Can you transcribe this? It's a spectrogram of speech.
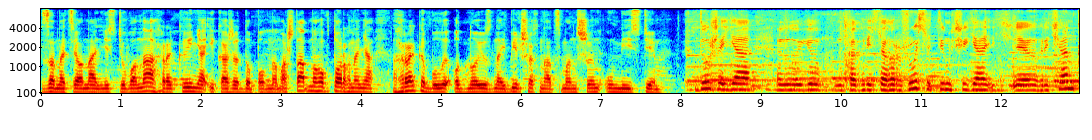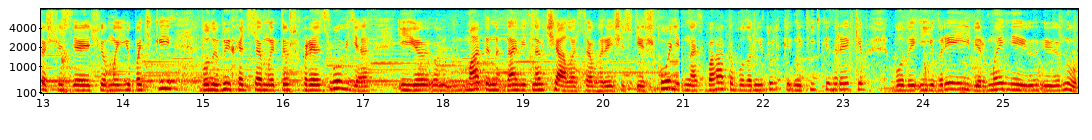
За національністю вона грекиня і каже, до повномасштабного вторгнення греки були одною з найбільших нацменшин у місті. Дуже я, е, як говориться, горжуся тим, що я гречанка, що, е, що мої батьки були виходцями теж Приазов'я, і е, мати навіть навчалася в греческій школі. У нас багато було не тільки не тільки греків, були і євреї, і вірмені, і, ну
